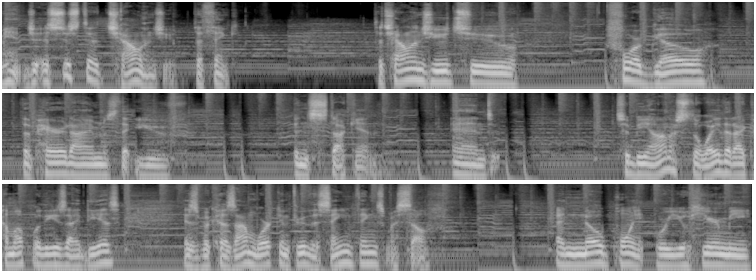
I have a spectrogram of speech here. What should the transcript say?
man, it's just to challenge you to think, to challenge you to forego the paradigms that you've been stuck in. And to be honest, the way that I come up with these ideas is because I'm working through the same things myself. At no point will you hear me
